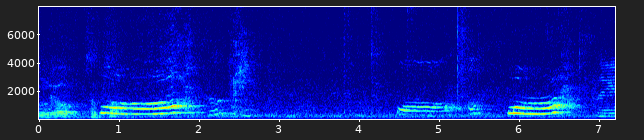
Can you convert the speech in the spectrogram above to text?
and go. Then you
